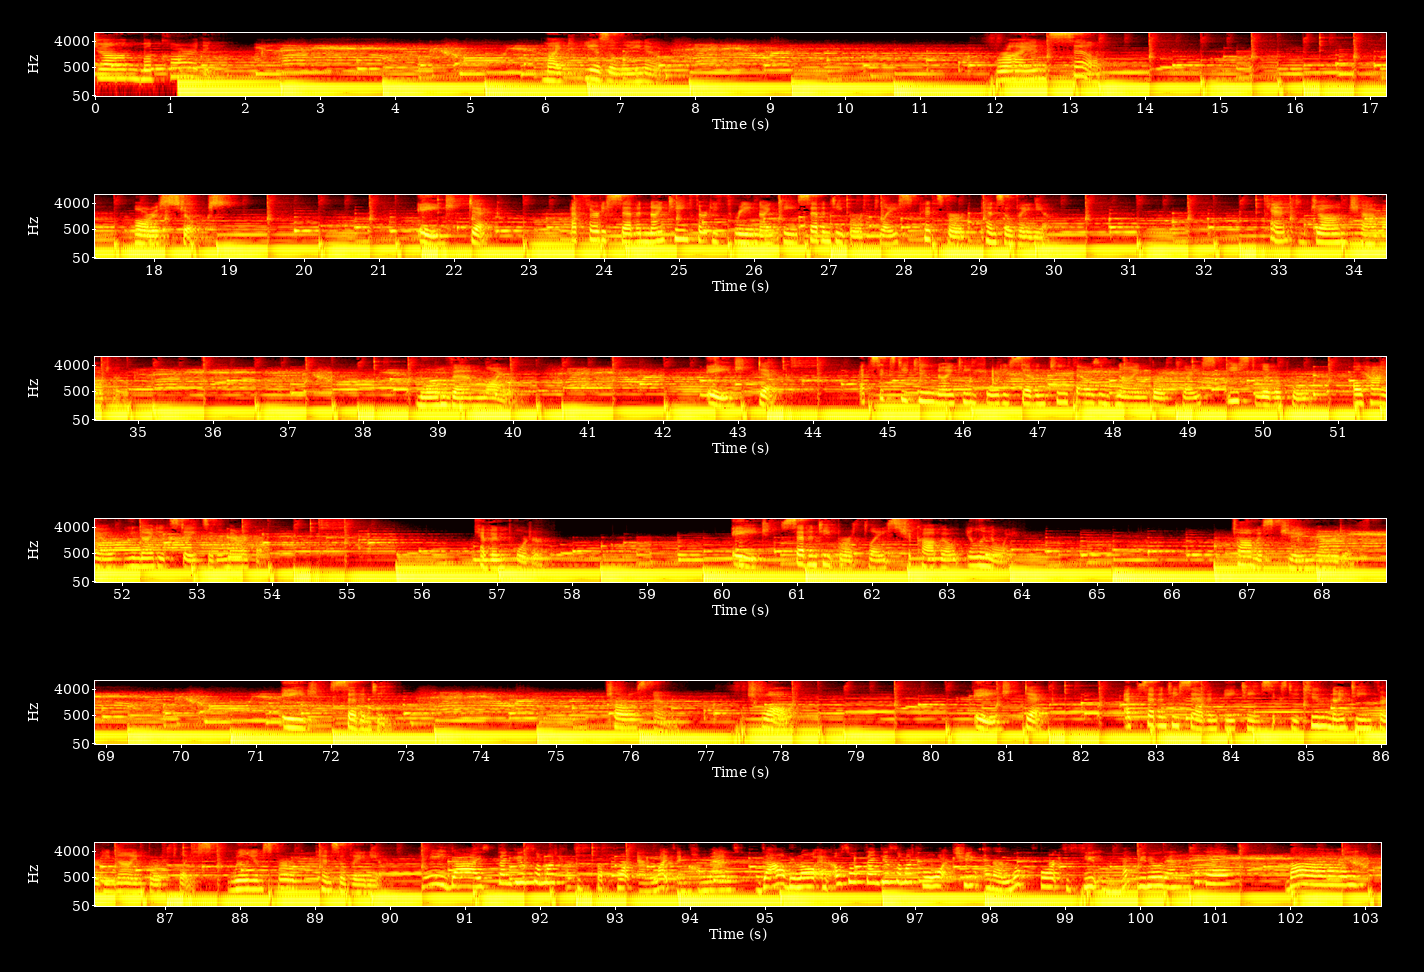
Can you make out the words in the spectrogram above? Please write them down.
John McCarthy, Mike Iuzzolino, Brian Sell, Maurice Stokes, Age Deck. At 37, 1933 1970 birthplace, Pittsburgh, Pennsylvania. Kent John Chabotar. Norm Van Lier. Age Deck. At 62, 1947 2009 birthplace, East Liverpool, Ohio, United States of America. Kevin Porter. Age 70, birthplace Chicago, Illinois. Thomas J. Meredith. Age 70. Charles M. Schwab age deck. At 77, 1862, 1939 birthplace, Williamsburg, Pennsylvania. Hey guys, thank you so much for the support and likes and comments down below and also thank you so much for watching and I look forward to see you in the next video then. Take care. Bye.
